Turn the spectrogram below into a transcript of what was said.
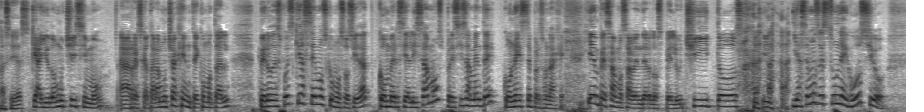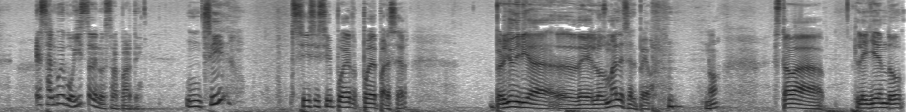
es. Así es. que ayudó muchísimo a rescatar a mucha gente como tal. Pero después, ¿qué hacemos como sociedad? Comercializamos precisamente con este personaje. Y empezamos a vender los peluchitos y, y hacemos de esto un negocio es algo egoísta de nuestra parte. Mm, Sí, sí, sí, sí, puede, puede parecer. Pero yo diría, de los males el peor, ¿no? Estaba leyendo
